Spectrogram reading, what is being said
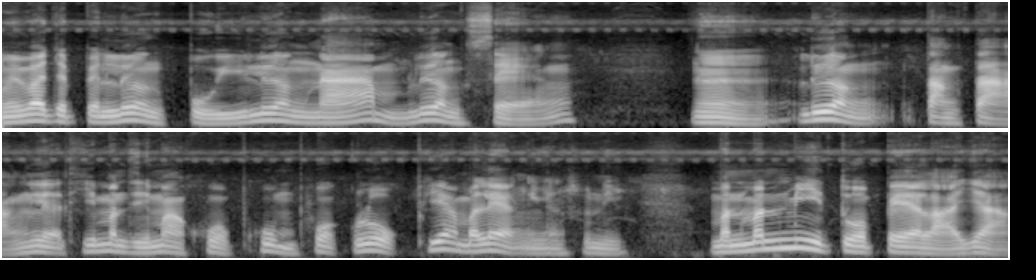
ไม่ว่าจะเป็นเรื่องปุ๋ยเรื่องน้ำเรื่องแสง เออเรื่องต่างๆนี่แหละที่มันสิมาควบคุมพวกโรคเพี้ยแมลงอหย่างสุนี้ มันมันมีตัวแปรหลายอย่าง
